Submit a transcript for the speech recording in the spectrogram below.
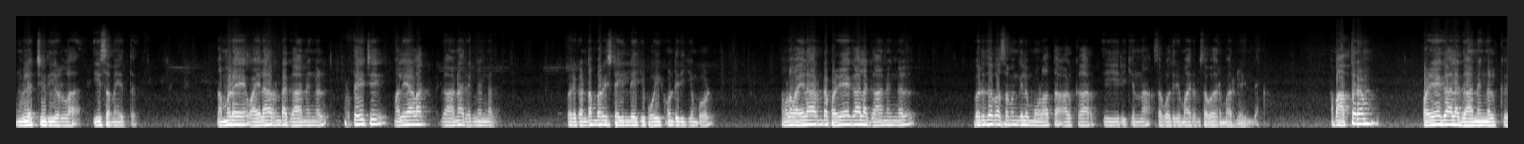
മൂലച്യുതിയുള്ള ഈ സമയത്ത് നമ്മുടെ വയലാറിന്റെ ഗാനങ്ങൾ പ്രത്യേകിച്ച് മലയാള ഗാന രംഗങ്ങൾ ഒരു കണ്ടംപററി സ്റ്റൈലിലേക്ക് പോയിക്കൊണ്ടിരിക്കുമ്പോൾ നമ്മളെ വയലാറിന്റെ പഴയകാല ഗാനങ്ങൾ ഒരു ദിവസമെങ്കിലും മൂളാത്ത ആൾക്കാർ ഈ ഇരിക്കുന്ന സഹോദരിമാരും സഹോദരന്മാരിലും ഇല്ല. അപ്പം അത്തരം പഴയകാല ഗാനങ്ങൾക്ക്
